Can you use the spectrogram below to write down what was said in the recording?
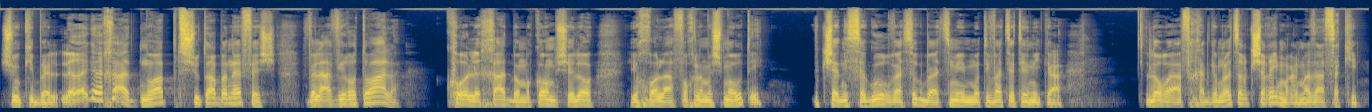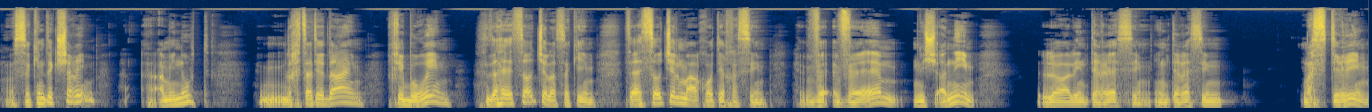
שהוא קיבל לרגע אחד, תנועה פשוטה בנפש, ולהעביר אותו הלאה. כל אחד במקום שלו יכול להפוך למשמעותי. וכשאני סגור ועסוק בעצמי עם מוטיבציית יניקה, לא רואה אף אחד, גם לא יוצר קשרים, הרי מה זה עסקים? עסקים זה קשרים, אמינות, לחיצת ידיים, חיבורים, זה היסוד של עסקים, זה היסוד של מערכות יחסים, ו- והם נשענים לא על אינטרסים, אינטרסים מסתירים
